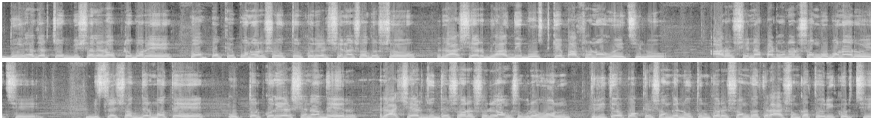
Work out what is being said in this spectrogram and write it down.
দুই হাজার চব্বিশ সালের অক্টোবরে কমপক্ষে পনেরোশো উত্তর কোরিয়ার সেনা সদস্য রাশিয়ার ভ্লাদি ভোস্টকে পাঠানো হয়েছিল। আরও সেনা পাঠানোর সম্ভাবনা রয়েছে। বিশ্লেষকদের মতে, উত্তর কোরিয়ার সেনাদের রাশিয়ার যুদ্ধে সরাসরি অংশগ্রহণ তৃতীয় পক্ষের সঙ্গে নতুন করে সংঘাতের আশঙ্কা তৈরি করছে।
